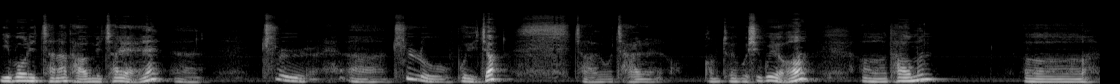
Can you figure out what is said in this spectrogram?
이번 2차나 다음 2차에 어, 출, 출로 보이죠? 자, 이거 잘 검토해 보시고요. 어, 다음은 어,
